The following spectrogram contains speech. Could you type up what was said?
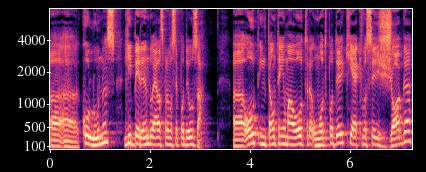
uh, uh, colunas, liberando elas para você poder usar. Uh, ou então tem uma outra, um outro poder que é que você joga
